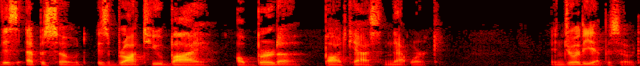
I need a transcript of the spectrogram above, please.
This episode is brought to you by Alberta Podcast Network. Enjoy the episode.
